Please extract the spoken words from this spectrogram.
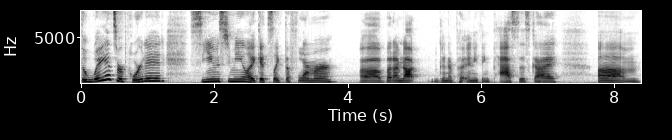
the way it's reported seems to me like it's like the former. Uh, but I'm not gonna put anything past this guy. Um,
